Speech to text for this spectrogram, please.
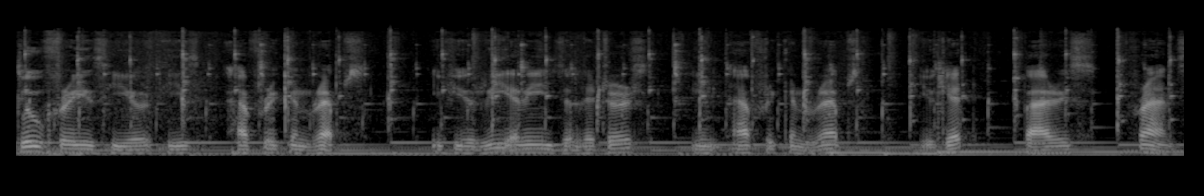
clue phrase here is African reps. If you rearrange the letters in African reps, you get Paris, France.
